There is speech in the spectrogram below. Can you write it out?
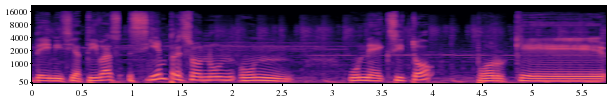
de iniciativas siempre son un un éxito porque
